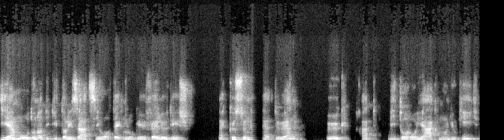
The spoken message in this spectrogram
ilyen módon a digitalizáció, a technológiai fejlődésnek köszönhetően ők hát bitorolják mondjuk így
